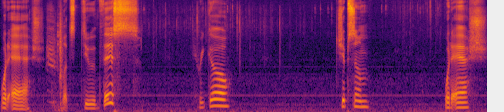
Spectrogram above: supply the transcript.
Wood ash. Let's do this. Here we go. Gypsum. Wood ash.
